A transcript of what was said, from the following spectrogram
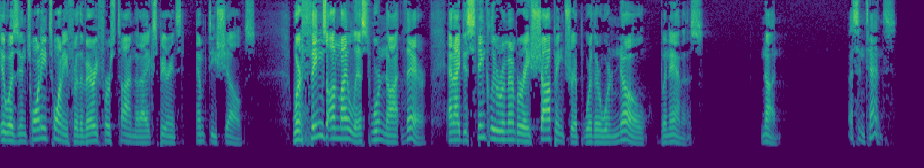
it was in 2020 for the very first time that I experienced empty shelves where things on my list were not there. And I distinctly remember a shopping trip where there were no bananas. None. That's intense.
